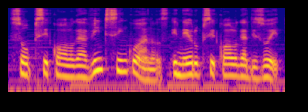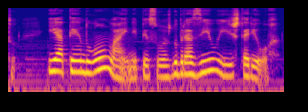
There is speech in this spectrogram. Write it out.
Sou psicóloga há 25 anos e neuropsicóloga há 18 e atendo online pessoas do Brasil e exterior.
